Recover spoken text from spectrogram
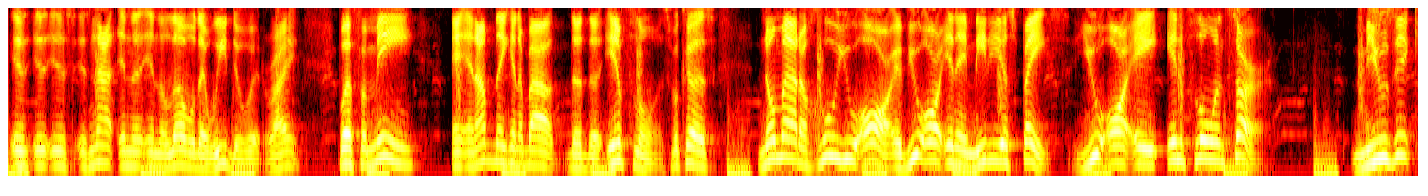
is not in the in the level that we do it, right? But for me, and, and I'm thinking about the the influence because no matter who you are, if you are in a media space, you are a influencer. Music,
